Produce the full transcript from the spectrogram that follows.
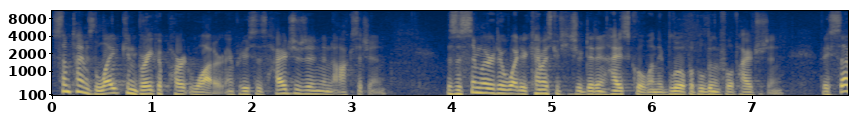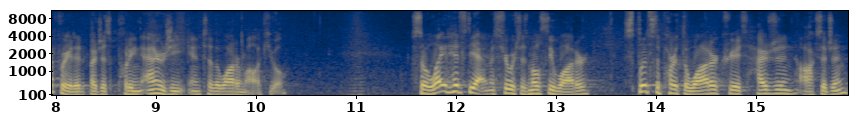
sometimes light can break apart water and produces hydrogen and oxygen. This is similar to what your chemistry teacher did in high school when they blew up a balloon full of hydrogen. They separate it by just putting energy into the water molecule. So light hits the atmosphere, which is mostly water, splits apart the water, creates hydrogen, oxygen,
